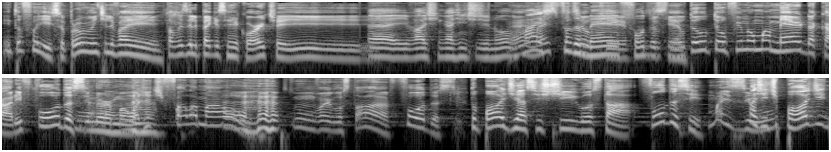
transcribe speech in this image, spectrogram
Então foi isso. Provavelmente ele vai. Talvez ele pegue esse recorte aí. é, e vai xingar a gente de novo. É, mas, fazer tudo bem, foda-se. o né? O teu, o teu filme é uma merda, cara. E foda-se, meu irmão. A gente fala mal. Tu não vai gostar? Foda-se. Tu pode assistir e gostar. Foda-se. Mas eu. A gente pode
